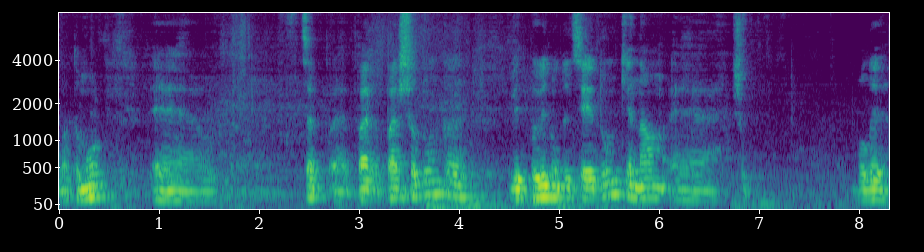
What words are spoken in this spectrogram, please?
була. Тому е, це е, пер, перша думка. Відповідно до цієї думки, нам, е, щоб були е,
